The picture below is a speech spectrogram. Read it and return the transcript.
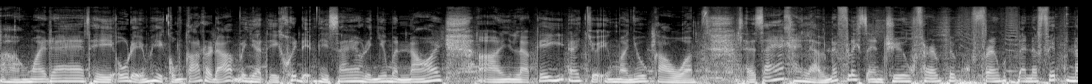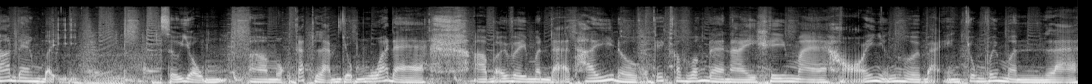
À, ngoài ra thì ưu điểm thì cũng có rồi đó. Bây giờ thì khuyết điểm thì sao? Thì như mình nói à, là cái, cái chuyện mà nhu cầu thể xác hay là Netflix and chill friend with benefit nó đang bị sử dụng à, một cách lạm dụng quá đà. À, bởi vì mình đã thấy được cái, cái vấn đề này khi mà hỏi những người bạn chung với mình là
